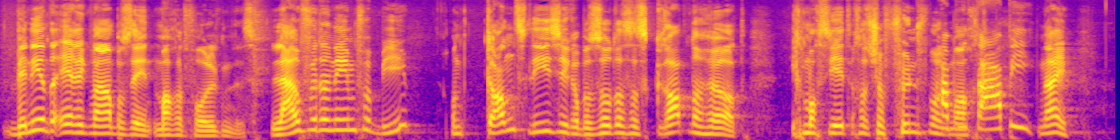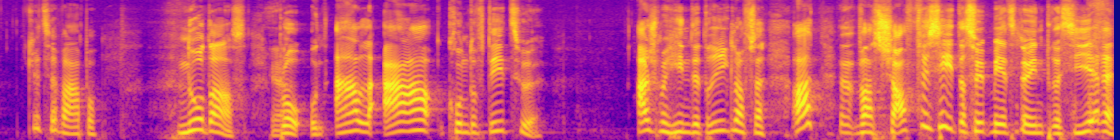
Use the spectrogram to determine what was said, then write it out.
Wenn ihr den Erik Weber seht, macht folgendes. Lauft an ihm vorbei und ganz leisig, aber so, dass er es gerade noch hört. Ich mache es ich habe schon fünfmal Abu gemacht. Dhabi. Nein, geht's Herr Weber. Nur das. Bro, und er, er kommt auf dich zu. Er ist mir hinten reingelaufen und sagt, ah, was schaffen Sie? Das würde mich jetzt noch interessieren.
